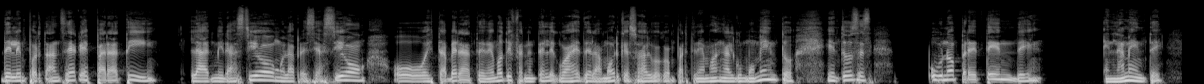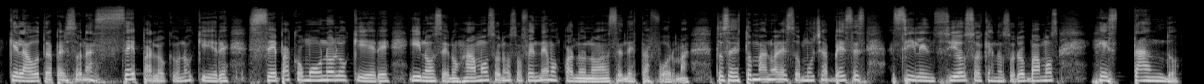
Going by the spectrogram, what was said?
de la importancia que es para ti la admiración o la apreciación o esta verdad, tenemos diferentes lenguajes del amor, que eso es algo que compartiremos en algún momento. entonces, uno pretende en la mente, que la otra persona sepa lo que uno quiere, sepa cómo uno lo quiere y nos enojamos o nos ofendemos cuando nos hacen de esta forma. Entonces estos manuales son muchas veces silenciosos que nosotros vamos gestando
